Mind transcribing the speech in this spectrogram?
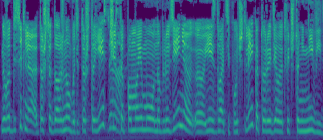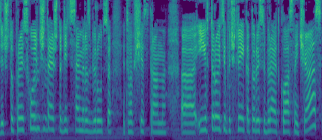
Ну вот действительно, то, что должно быть, и то, что есть, да. чисто по моему наблюдению, э, есть два типа учителей, которые делают вид, что они не видят, что происходит, угу. считают, что дети сами разберутся. Это вообще странно. Э, и второй тип учителей, которые собирают классный час,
